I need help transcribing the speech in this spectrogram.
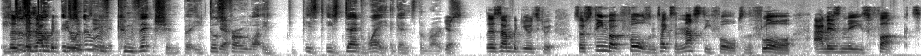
he, there's, doesn't there's look- he doesn't do it with conviction, but he does Yeah. throw like he, he's, he's dead weight against the ropes. Yeah. There's ambiguity to it. So Steamboat falls and takes a nasty fall to the floor, and his knee's fucked.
